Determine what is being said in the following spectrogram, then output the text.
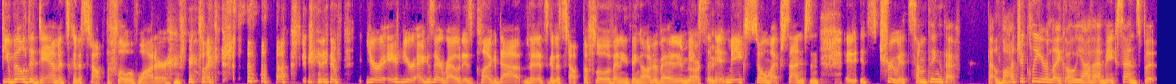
if you build a dam it's going to stop the flow of water. Like if your if your exit route is plugged up then it's going to stop the flow of anything out of it. It Exactly. makes it makes so much sense. And it, it's true. It's something that that logically you're like oh yeah that makes sense. But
